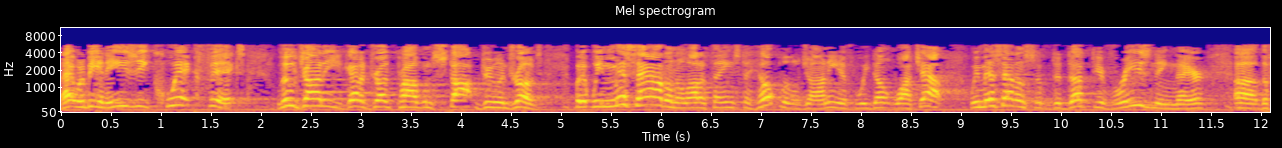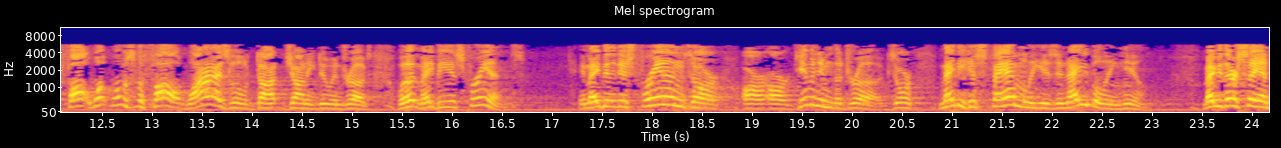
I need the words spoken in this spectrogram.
That would be an easy, quick fix. Little Johnny, you've got a drug problem, stop doing drugs. But we miss out on a lot of things to help little Johnny if we don't watch out. We miss out on some deductive reasoning there. Uh, the fault. What, what was the fault? Why is little Johnny doing drugs? Well, it may be his friends. It may be that his friends are, are, are giving him the drugs, or maybe his family is enabling him. Maybe they're saying,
